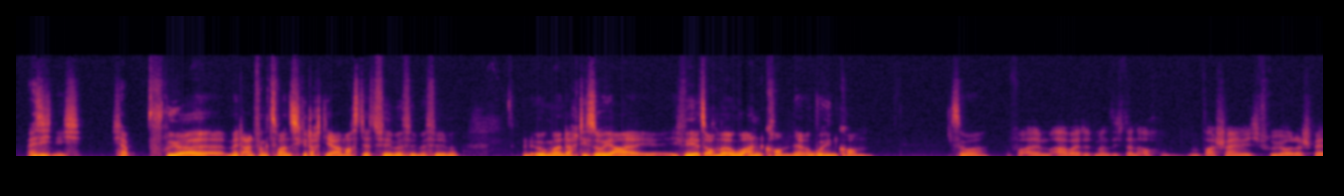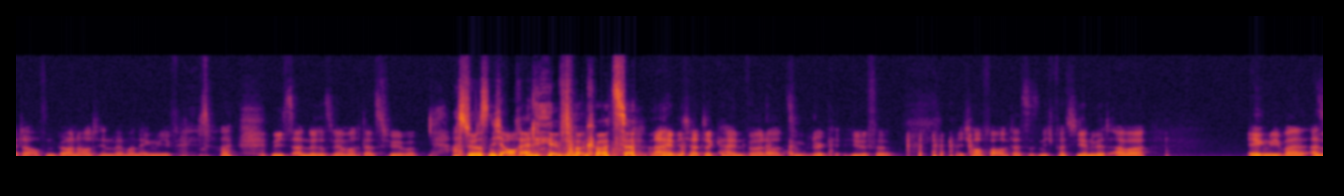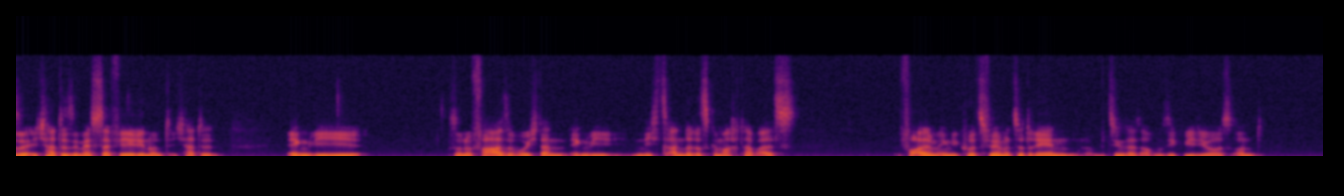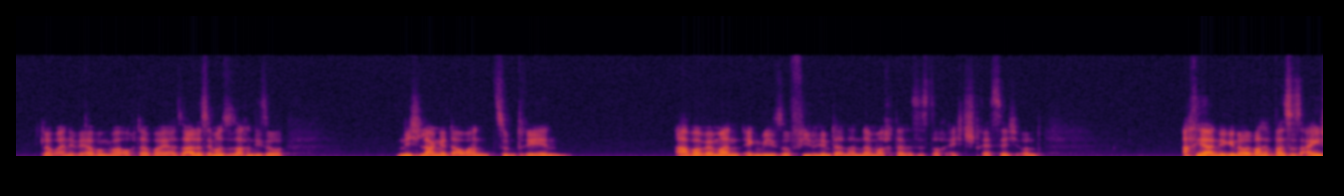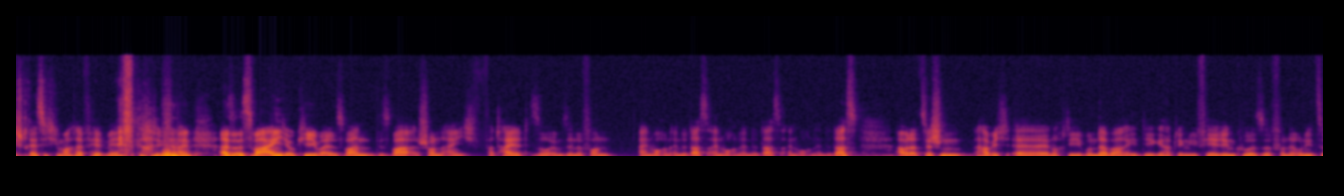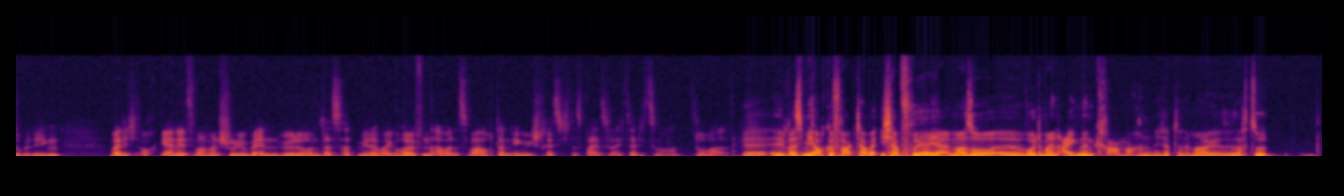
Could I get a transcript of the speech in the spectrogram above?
weiß ich nicht. Ich habe früher äh, mit Anfang 20 gedacht, ja, machst du jetzt Filme, Filme, Filme. Und irgendwann dachte ich so, ja, ich will jetzt auch mal irgendwo ankommen, ne, irgendwo hinkommen. So, Vor allem arbeitet man sich dann auch wahrscheinlich früher oder später auf einen Burnout hin, wenn man irgendwie nichts anderes mehr macht als Filme. hast du das nicht auch erlebt vor kurzem? Nein, ich hatte keinen Burnout, zum Glück. Hilfe. Ich hoffe auch, dass es nicht passieren wird, aber irgendwie war, also ich hatte Semesterferien und ich hatte irgendwie so eine Phase, wo ich dann irgendwie nichts anderes gemacht habe, als vor allem irgendwie Kurzfilme zu drehen, beziehungsweise auch Musikvideos und glaube, eine Werbung war auch dabei. Also alles immer so Sachen, die so nicht lange dauern zum Drehen, aber wenn man irgendwie so viel hintereinander macht, dann ist es doch echt stressig und Ach ja, nee, genau. Was, was es eigentlich stressig gemacht hat, fällt mir jetzt gerade wieder ein. Also es war eigentlich okay, weil es waren, das war schon eigentlich verteilt, so im Sinne von ein Wochenende das, ein Wochenende das, ein Wochenende das. Aber dazwischen habe ich äh, noch die wunderbare Idee gehabt, irgendwie Ferienkurse von der Uni zu belegen, weil ich auch gerne jetzt mal mein Studium beenden würde und das hat mir dabei geholfen. Aber das war auch dann irgendwie stressig, das beides gleichzeitig zu machen. So war das. Äh, was ich mich auch gefragt habe, ich habe früher ja immer so, äh, wollte meinen eigenen Kram machen. Ich habe dann immer gesagt, so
